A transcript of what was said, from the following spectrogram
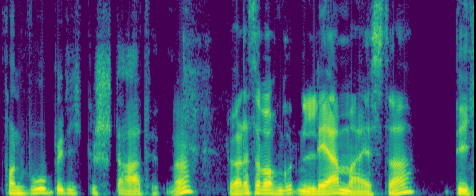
von wo bin ich gestartet, ne? Du hattest aber auch einen guten Lehrmeister. Dich.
